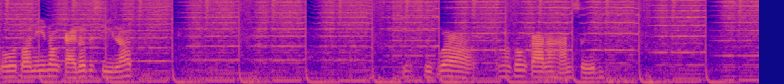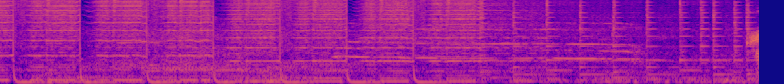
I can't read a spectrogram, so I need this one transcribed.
โอ้ตอนนี้น้องไก่ลดไปสี่แล้วรู้สึกว่าเราต้องการอาหารเสริมใคร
